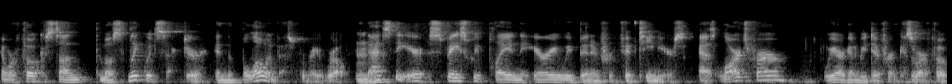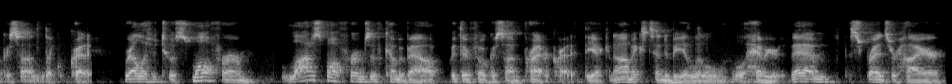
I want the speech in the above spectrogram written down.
and we're focused on the most liquid sector in the below investment grade world. Mm-hmm. And that's the air, space we play in the area we've been in for 15 years. As a large firm, we are going to be different because of our focus on liquid credit. Relative to a small firm, a lot of small firms have come about with their focus on private credit. The economics tend to be a little, little heavier to them, the spreads are higher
